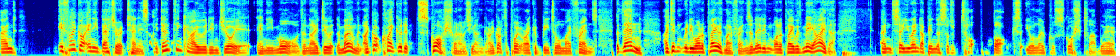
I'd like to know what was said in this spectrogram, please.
And if I got any better at tennis, I don't think I would enjoy it any more than I do at the moment. I got quite good at squash when I was younger. I got to the point where I could beat all my friends. But then I didn't really want to play with my friends and they didn't want to play with me either. And so you end up in the sort of top box at your local squash club where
